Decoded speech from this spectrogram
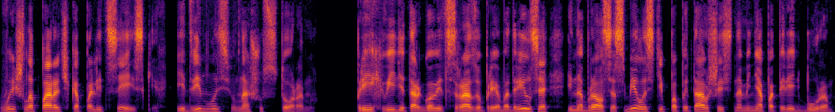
вышла парочка полицейских и двинулась в нашу сторону. При их виде торговец сразу приободрился и набрался смелости, попытавшись на меня попереть буром.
